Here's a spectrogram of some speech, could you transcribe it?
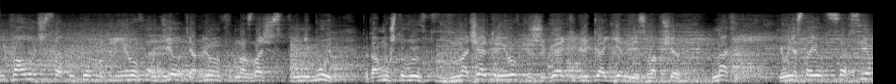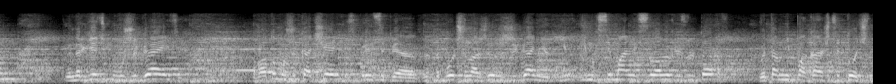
не получится такую комбо тренировку делать, объемов однозначно этого не будет, потому что вы в начале тренировки сжигаете гликоген весь вообще нафиг. Его не остается совсем, энергетику вы сжигаете, а потом уже качаетесь, в принципе, это больше на жиросжигание и, и максимальных силовых результатов вы там не покажете точно.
